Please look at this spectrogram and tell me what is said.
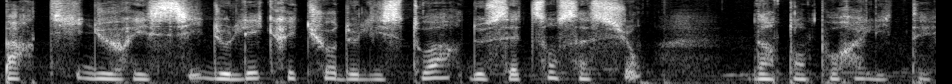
partie du récit, de l'écriture de l'histoire, de cette sensation d'intemporalité?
